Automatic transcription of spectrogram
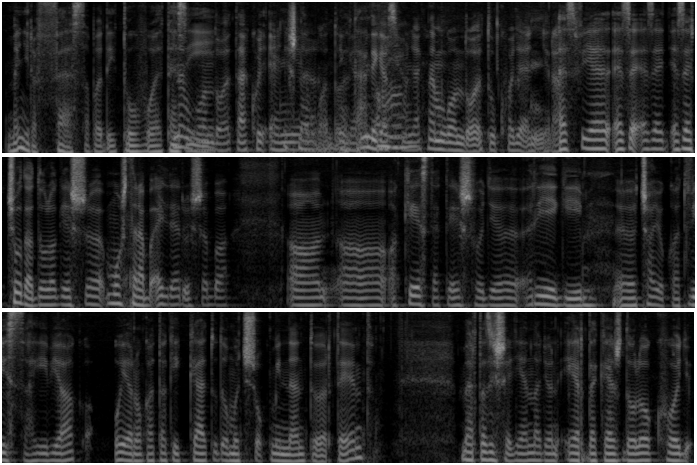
mennyire felszabadító volt ez Nem így. gondolták, hogy ennyire. És nem gondolták. Igen, mindig ezt mondják, nem gondoltuk, hogy ennyire. Ez, figyel, ez, ez, egy, ez egy csoda dolog, és mostanában egyre erősebb a, a, a, a késztetés, hogy régi csajokat visszahívjak, olyanokat, akikkel tudom, hogy sok minden történt, mert az is egy ilyen nagyon érdekes dolog, hogy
